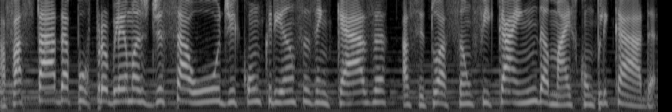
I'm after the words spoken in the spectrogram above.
Afastada por problemas de saúde com crianças em casa, a situação fica ainda mais complicada.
